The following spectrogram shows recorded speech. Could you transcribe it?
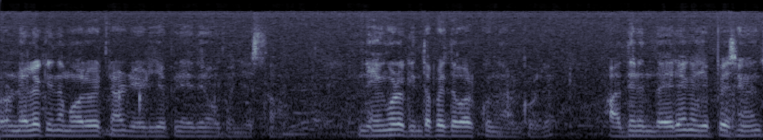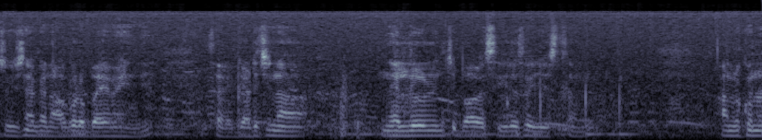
రెండు నెలల కింద మొదలుపెట్టినాడు డేట్ చెప్పిన ఏదైనా ఓపెన్ చేస్తాం. నేను కూడా ఇంత పెద్ద వర్క్ ఉంది అనుకోలే. అది నేను ధైర్యంగా చెప్పేసాను కానీ చూసినాక నాకు కూడా భయం అయింది సరే గడిచిన నెల రోజుల నుంచి బాగా సీరియస్గా చేస్తాము అనుకున్న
